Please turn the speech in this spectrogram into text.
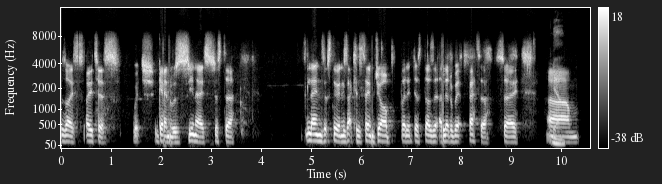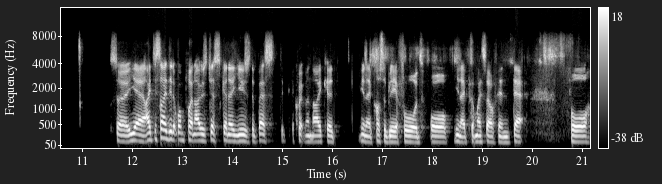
Zeiss Otus, which again was you know it's just a lens that's doing exactly the same job, but it just does it a little bit better. So, um, yeah. so yeah, I decided at one point I was just going to use the best equipment I could, you know, possibly afford, or you know, put myself in debt for.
